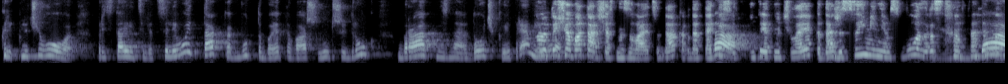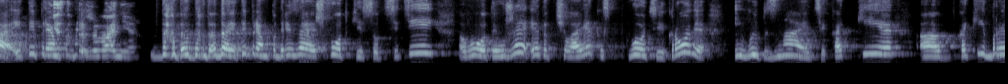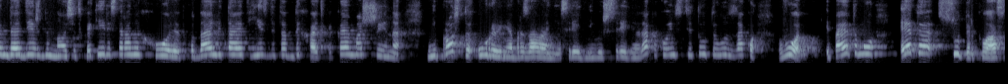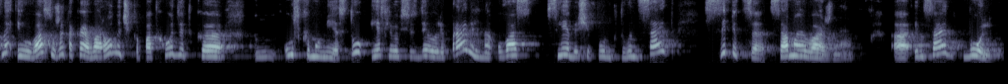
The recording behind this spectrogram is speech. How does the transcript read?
ключевого представителя целевой, так, как будто бы это ваш лучший друг – брат, не знаю, дочка, и прям... Ну, его... это еще аватар сейчас называется, да, когда ты описываешь да. конкретного человека, даже с именем, с возрастом. Да, и ты прям... Место под... проживания. Да, да, да, да, да, и ты прям подрезаешь фотки из соцсетей, вот, и уже этот человек из плоти и крови, и вы знаете, какие какие бренды одежды носят, в какие рестораны ходят, куда летает, ездит отдыхать, какая машина. Не просто уровень образования средний, выше среднего, да, какой институт и вуз закон. Вот. И поэтому это супер классно, и у вас уже такая вороночка подходит к узкому месту. Если вы все сделали правильно, у вас следующий пункт в инсайт сыпется самое важное. Инсайт – боль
